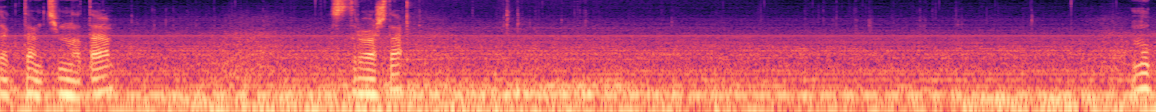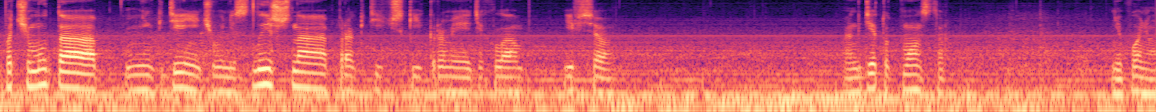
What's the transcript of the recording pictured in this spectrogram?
Так, там темнота. Страшно. Ну, почему-то нигде ничего не слышно практически, кроме этих ламп. И все. А где тут монстр? Не понял.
